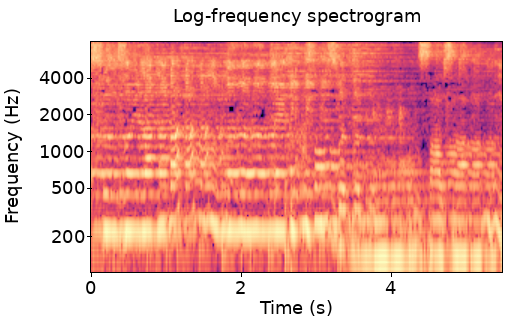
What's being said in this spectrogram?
sương rơi lặng đác nghe tiếng gió rừng sao sáng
